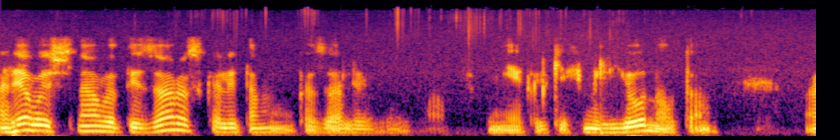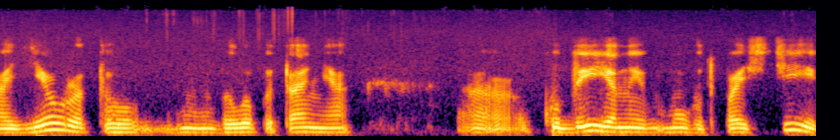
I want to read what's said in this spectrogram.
але вось нават і зараз калі там казалі некалькіх мільёнаў там еўра то было пытанне куды яны могуць пайсці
